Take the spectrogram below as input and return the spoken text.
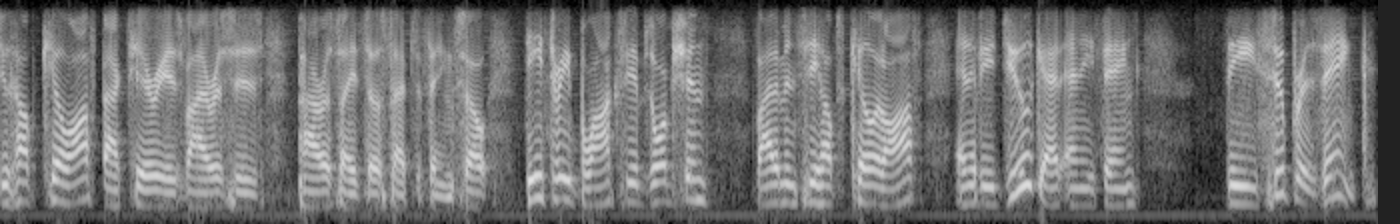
to help kill off bacteria, viruses, parasites, those types of things. So D3 blocks the absorption. Vitamin C helps kill it off. And if you do get anything, the super zinc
